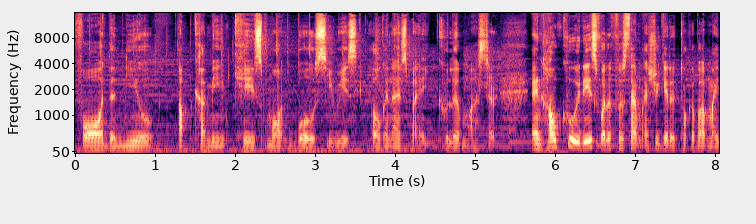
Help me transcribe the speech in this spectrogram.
for the new upcoming Case Mod World Series organized by Cooler Master. And how cool it is for the first time I actually get to talk about my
